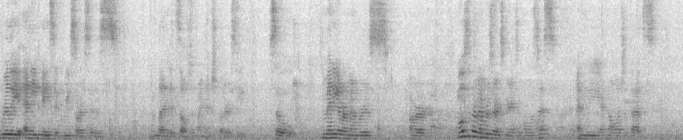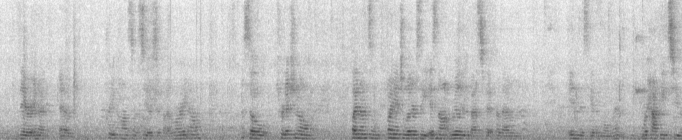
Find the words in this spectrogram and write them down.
really any basic resources lend itself to financial literacy. So many of our members are, most of our members are experiencing homelessness, and we acknowledge that that's, they're in a, a pretty constant state of survival right now. So traditional financial, financial literacy is not really the best fit for them in this given moment. We're happy to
